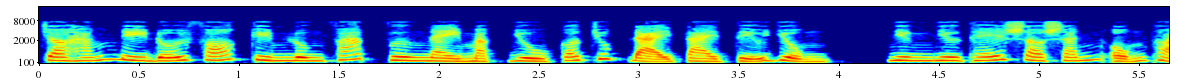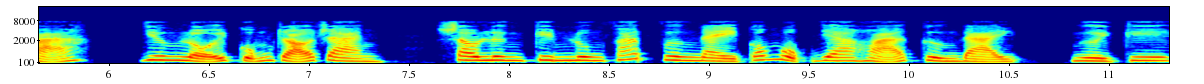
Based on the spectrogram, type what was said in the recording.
cho hắn đi đối phó Kim Luân Pháp Vương này mặc dù có chút đại tài tiểu dụng, nhưng như thế so sánh ổn thỏa, dương lỗi cũng rõ ràng, sau lưng Kim Luân Pháp Vương này có một gia hỏa cường đại, người kia,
